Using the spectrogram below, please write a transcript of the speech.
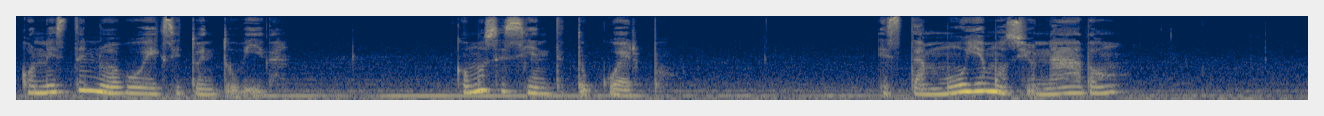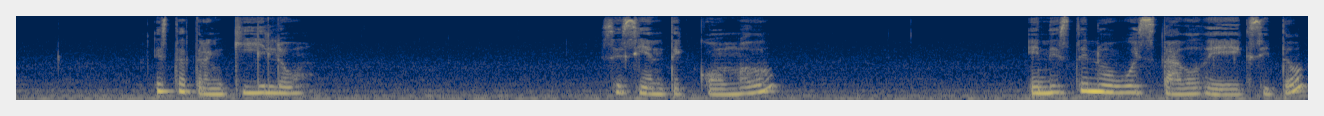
con este nuevo éxito en tu vida. ¿Cómo se siente tu cuerpo? ¿Está muy emocionado? ¿Está tranquilo? ¿Se siente cómodo? En este nuevo estado de éxito?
